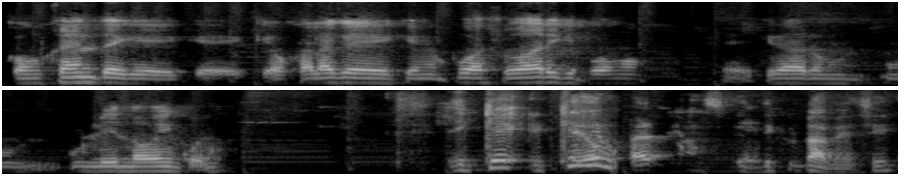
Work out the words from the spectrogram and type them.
con gente que, que- que ojalá que, que me pueda ayudar y que podamos eh, crear un, un- un lindo vínculo. ¿Y qué, qué Yo, le buscas? Disculpame, ¿sí?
